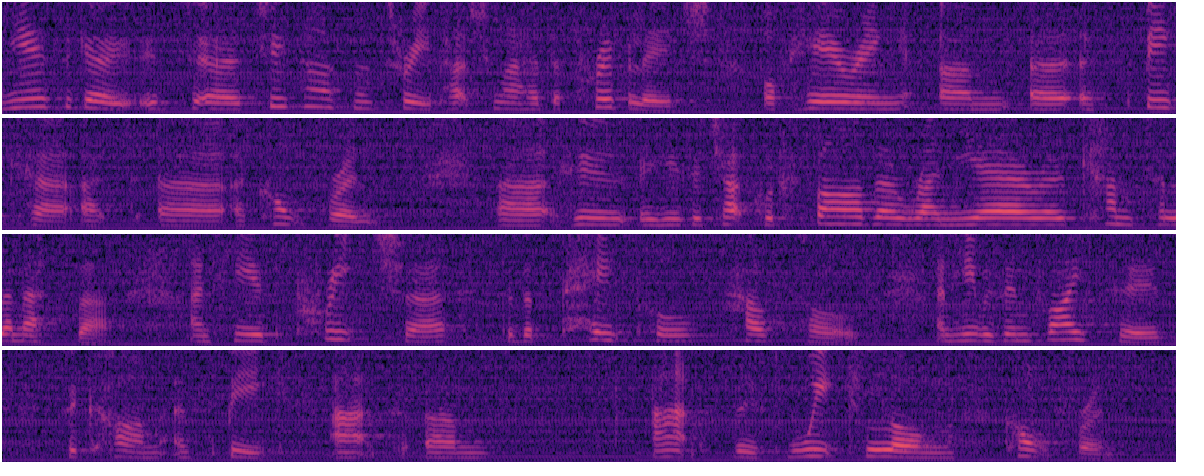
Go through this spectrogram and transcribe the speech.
years ago, uh, 2003, Patrick and I had the privilege of hearing um, a, a speaker at uh, a conference uh, who he's a chap called Father Raniero Cantalamessa, and he is preacher to the papal household. And he was invited to come and speak at, um, at this week-long conference.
